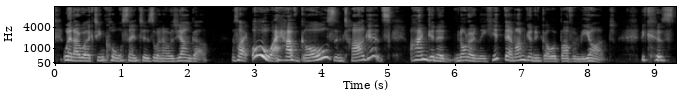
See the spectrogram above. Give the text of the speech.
when I worked in call centers when I was younger. It's like, oh, I have goals and targets. I'm going to not only hit them, I'm going to go above and beyond because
